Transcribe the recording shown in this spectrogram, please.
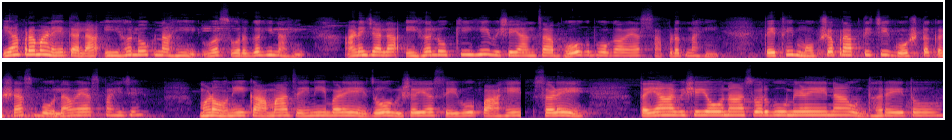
याप्रमाणे त्याला इहलोक नाही व स्वर्गही नाही आणि ज्याला इहलोकीही विषयांचा भोग भोगावयास सापडत नाही तेथे मोक्षप्राप्तीची गोष्ट कशास बोलावयास पाहिजे? म्हणून कामाचे निबळे जो विषय सेवू पाहे सळे तया विषयो ना स्वर्गू मिळे ना उद्धरे तो.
